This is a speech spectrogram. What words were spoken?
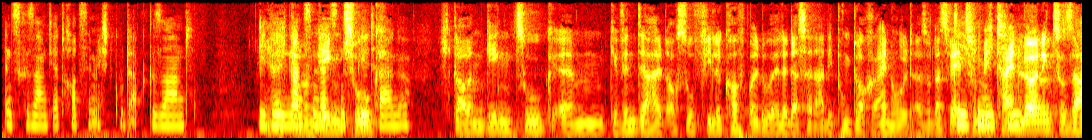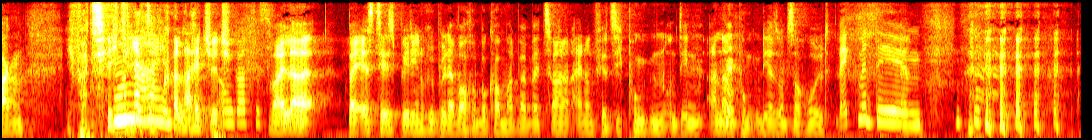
insgesamt ja trotzdem echt gut abgesahnt. Wie Ja, die ganzen im letzten Spieltage. ich glaube, im Gegenzug ähm, gewinnt er halt auch so viele Kopfballduelle, dass er da die Punkte auch reinholt. Also das wäre jetzt für mich kein. Learning zu sagen, ich verzichte jetzt Nein, auf Kalajdzic, um weil er bei STSB den Rüpel der Woche bekommen hat, weil bei 241 Punkten und den anderen Punkten, die er sonst noch holt. Weg mit dem.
